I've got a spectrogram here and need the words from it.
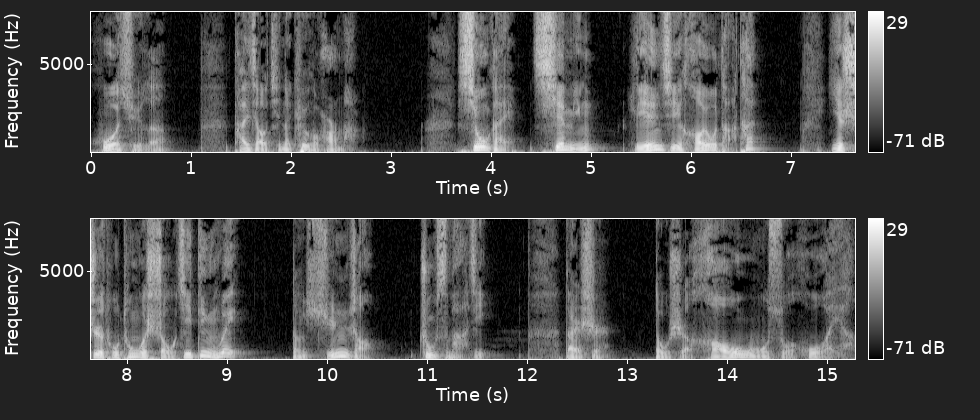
获取了谭小琴的 QQ 号码，修改签名，联系好友打探，也试图通过手机定位。等寻找蛛丝马迹，但是都是毫无所获呀。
